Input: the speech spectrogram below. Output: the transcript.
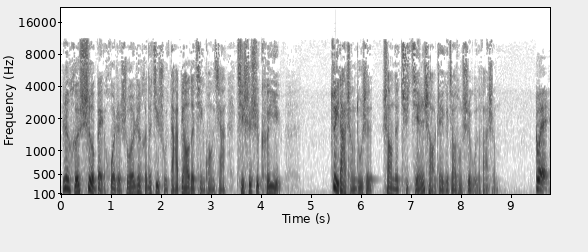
任何设备或者说任何的技术达标的情况下，其实是可以最大程度是上的去减少这个交通事故的发生。对，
